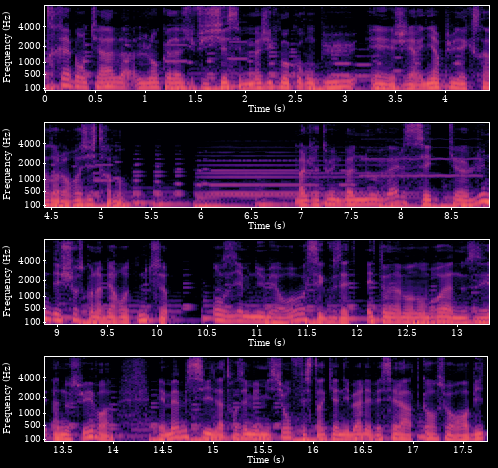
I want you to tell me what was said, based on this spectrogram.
très bancale, l'encodage du fichier s'est magiquement corrompu et j'ai rien pu extraire de l'enregistrement. Malgré tout, une bonne nouvelle, c'est que l'une des choses qu'on a bien retenues de ce onzième numéro, c'est que vous êtes étonnamment nombreux à nous, à nous suivre, et même si la troisième émission, Festin Cannibal et Vaisselle Hardcore sur Orbit,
